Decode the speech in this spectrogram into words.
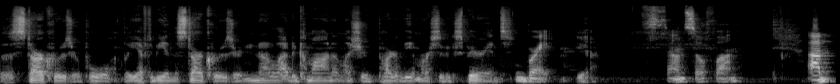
a, a, a Star Cruiser pool, but you have to be in the Star Cruiser and you're not allowed to come on unless you're part of the immersive experience. Right. Yeah. Sounds so fun. Um,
